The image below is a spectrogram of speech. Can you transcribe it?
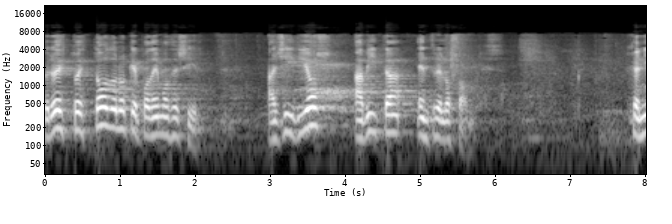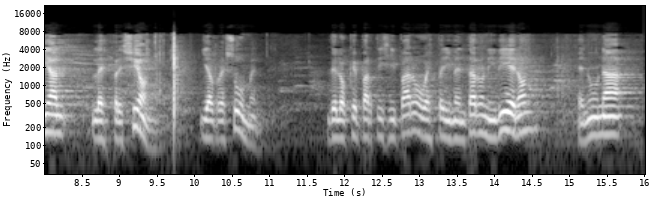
pero esto es todo lo que podemos decir. Allí Dios habita entre los hombres. Genial la expresión y el resumen de los que participaron o experimentaron y vieron en una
